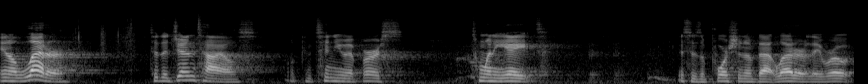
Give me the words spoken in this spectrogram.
in a letter to the Gentiles. We'll continue at verse 28. This is a portion of that letter they wrote.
